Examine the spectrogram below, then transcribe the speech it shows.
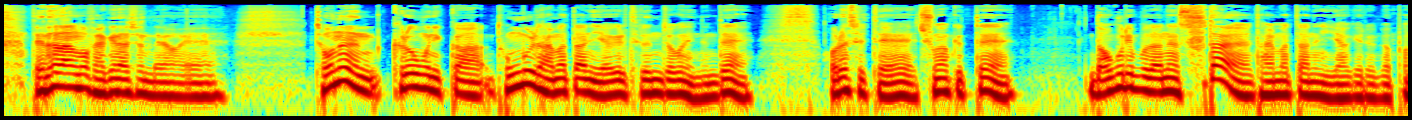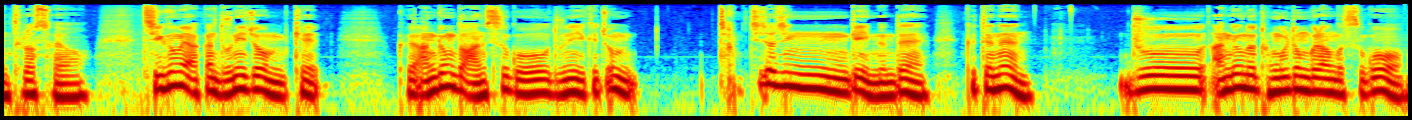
대단한 거 발견하셨네요. 예. 저는 그러고 보니까 동물 닮았다는 이야기를 들은 적은 있는데 어렸을 때 중학교 때 너구리보다는 수달 닮았다는 이야기를 몇 번 들었어요. 지금은 약간 눈이 좀 이렇게 그 안경도 안 쓰고 눈이 이렇게 좀 찢어진 게 있는데 그때는 눈 안경도 동글동글한 거 쓰고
